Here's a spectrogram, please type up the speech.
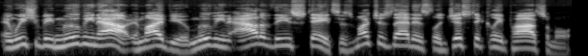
And we should be moving out, in my view, moving out of these states as much as that is logistically possible,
